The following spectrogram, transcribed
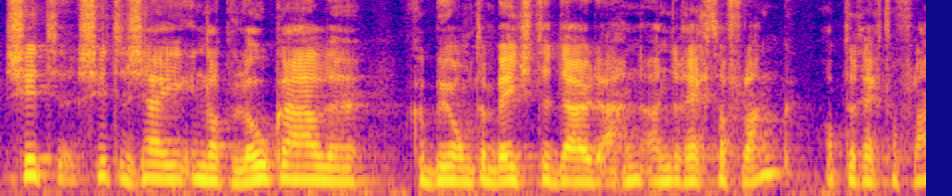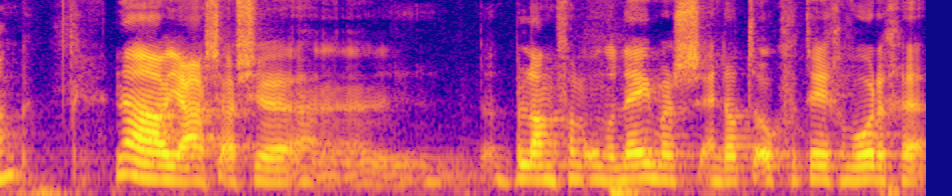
Zit, zitten zij in dat lokale gebeuren, om het een beetje te duiden, aan, aan de rechterflank, op de rechterflank? Nou ja, als, als je uh, het belang van ondernemers en dat ook vertegenwoordigen,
